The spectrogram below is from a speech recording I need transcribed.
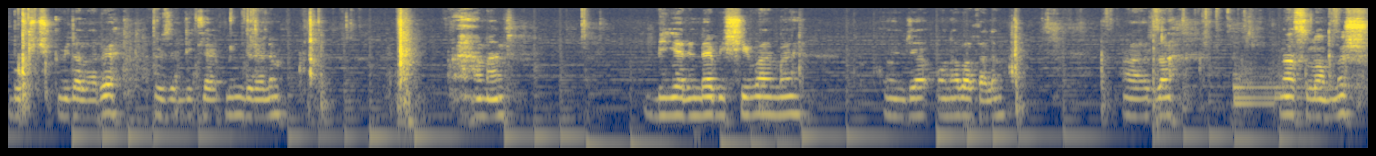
Bu küçük vidaları özellikle bindirelim. Hemen bir yerinde bir şey var mı? Önce ona bakalım. Arıza nasıl olmuş?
